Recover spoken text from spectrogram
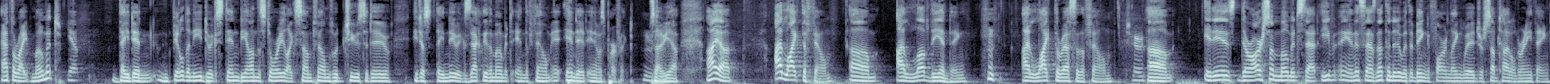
at the right moment. Yep. They didn't feel the need to extend beyond the story like some films would choose to do. It just they knew exactly the moment to end the film. It ended and it was perfect. So Mm-hmm. yeah, I uh, I like the film. Um, I love the ending. I like the rest of the film. Sure. Um, it is. There are some moments that even, and this has nothing to do with it being a foreign language or subtitled or anything.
